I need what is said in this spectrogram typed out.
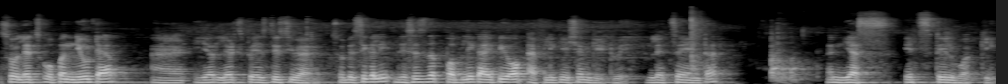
So let's open new tab and here let's paste this url so basically this is the public ip of application gateway. Let's say enter and yes it's still working.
